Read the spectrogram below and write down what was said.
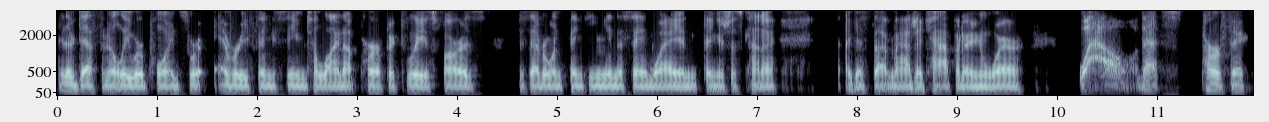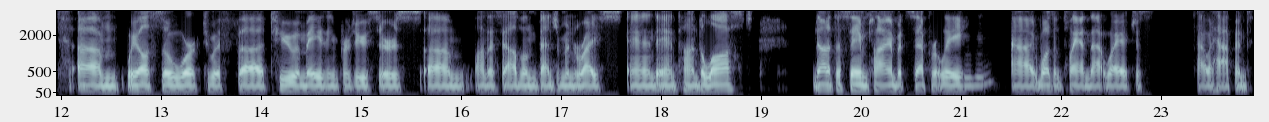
There definitely were points where everything seemed to line up perfectly as far as just everyone thinking in the same way and things just kind of i guess that magic happening where wow that's perfect. Um, we also worked with uh, two amazing producers um, on this album benjamin rice and anton delost. Not at the same time but separately. Mhm. uh, it wasn't planned that way it just how it happened.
